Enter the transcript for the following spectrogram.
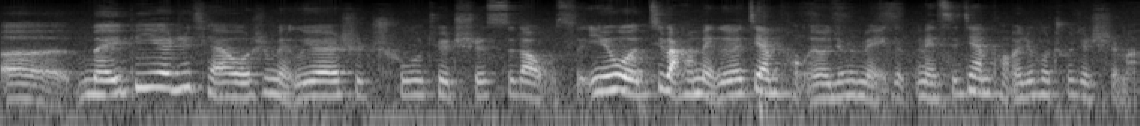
呃没毕业之前我是每个月是出去吃四到五次，因为我基本上每个月见朋友就是每个每次见朋友就会出去吃嘛，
